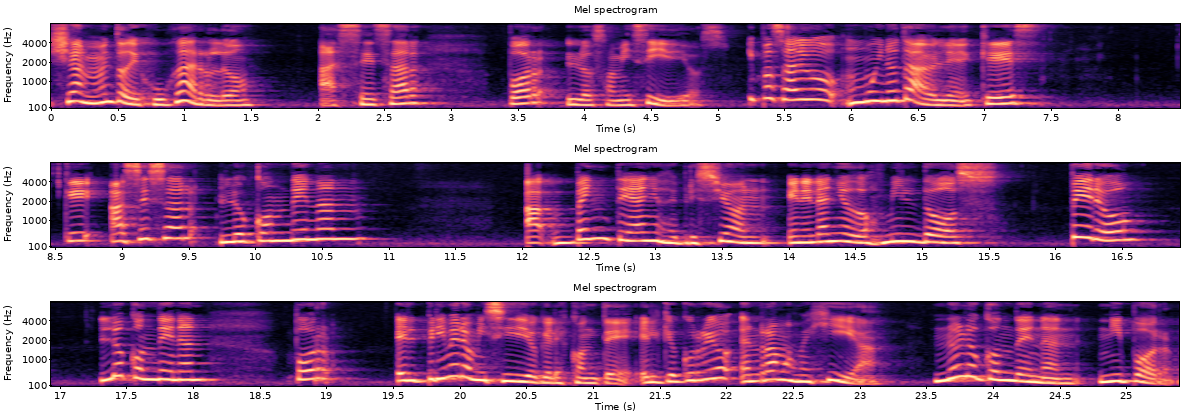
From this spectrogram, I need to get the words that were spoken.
llega el momento de juzgarlo a César por los homicidios. Y pasa algo muy notable, que es que a César lo condenan a 20 años de prisión en el año 2002, pero lo condenan por el primer homicidio que les conté, el que ocurrió en Ramos Mejía. No lo condenan ni por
